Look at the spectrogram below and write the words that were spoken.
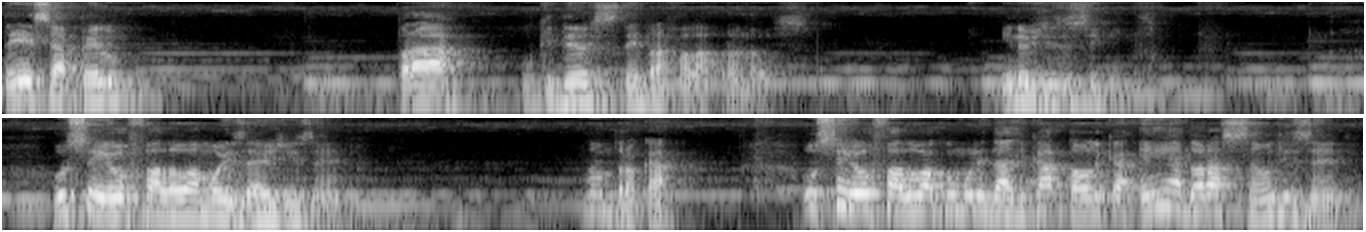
Tem esse apelo para o que Deus tem para falar para nós. E nos diz o seguinte: O Senhor falou a Moisés dizendo: Vamos trocar? O Senhor falou à comunidade católica em adoração dizendo:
